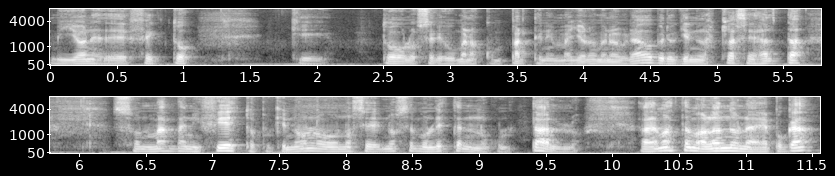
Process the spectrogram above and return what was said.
millones de defectos que todos los seres humanos comparten en mayor o menor grado, pero que en las clases altas son más manifiestos, porque no, no, se, no se molestan en ocultarlo. Además estamos hablando de una época,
